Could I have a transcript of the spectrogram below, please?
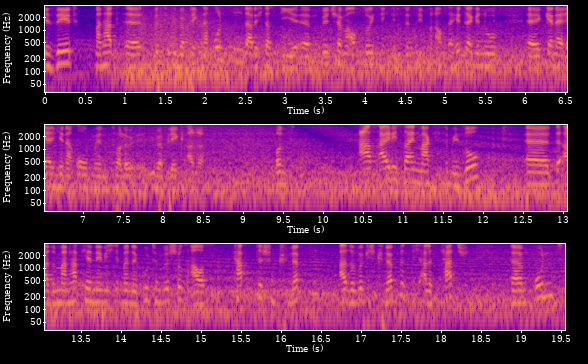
Ihr seht, man hat äh, ein bisschen Überblick nach unten. Dadurch, dass die äh, Bildschirme auch durchsichtig sind, sieht man auch dahinter genug. Äh, generell hier nach oben hin toller Überblick. Also und ASI-Design mag ich sowieso. Äh, also man hat hier nämlich immer eine gute Mischung aus haptischen Knöpfen. Also wirklich Knöpfe, ist nicht alles Touch ähm, und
